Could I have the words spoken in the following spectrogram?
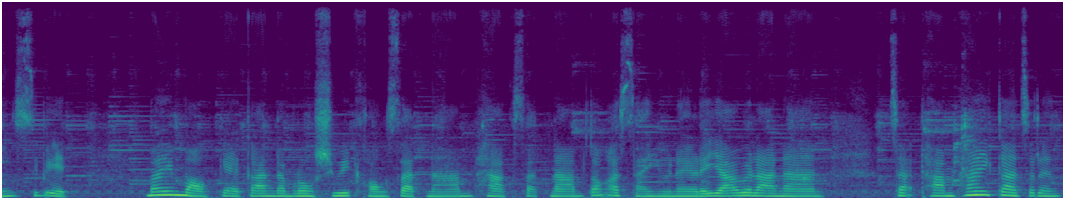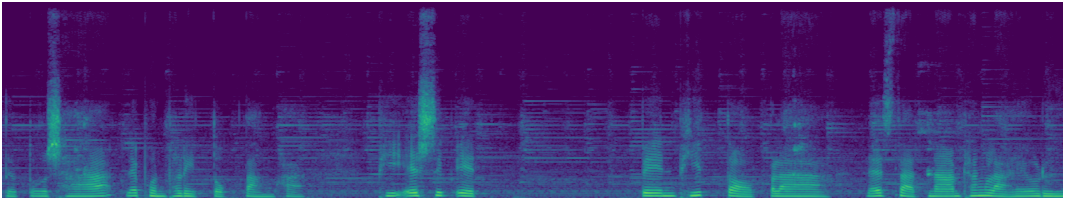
9-11 ไม่เหมาะแก่การดำรงชีวิตของสัตว์น้ำ หากสัตว์น้ำต้องอาศัยอยู่ในระยะเวลานาน จะทำให้การเจริญเติบโตช้า และผลผลิตตกต่ำค่ะ pH 11 เป็นพิษต่อปลา และสัตว์น้ำทั้งหลายหรือ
